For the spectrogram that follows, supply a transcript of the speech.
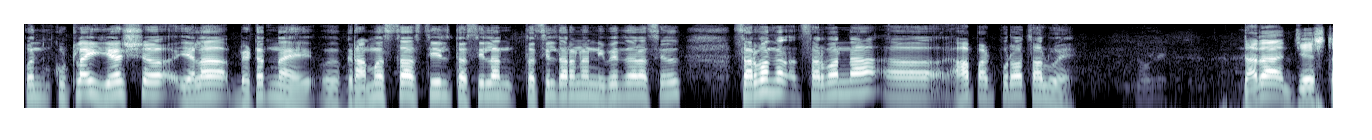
पण कुठलाही यश अ, याला भेटत नाही. ग्रामस्थ असतील तहसीला तहसीलदारांना निवेदन असेल सर्वांना सर्वांना अ, हा पाठपुरावा चालू आहे. दादा ज्येष्ठ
